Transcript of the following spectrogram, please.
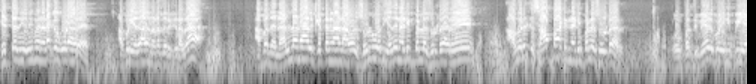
கெட்டது எதுவுமே நடக்க கூடாது அப்படி ஏதாவது நடந்திருக்கிறதா? அப்ப இந்த நல்ல நாள் கெட்ட நாள் அவர் சொல்வது எதை நடிப்பில் சொல்றாரு? அவருக்கு சாப்பாட்டு நடிப்பில் சொல்றாரு. ஒரு பத்து பேர் போய் நிப்பிய.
